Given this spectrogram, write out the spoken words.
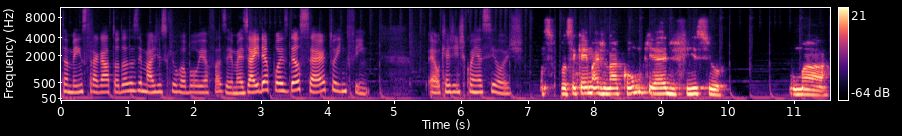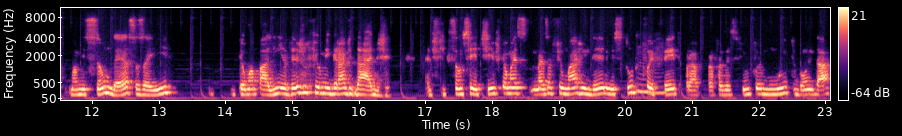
também estragar todas as imagens que o Hubble ia fazer. Mas aí depois deu certo, enfim. É o que a gente conhece hoje. Se você quer imaginar como que é difícil uma, uma missão dessas aí, ter uma palhinha, veja o filme Gravidade. É de ficção científica, mas, mas a filmagem dele, o estudo que foi uhum. feito para fazer esse filme foi muito bom e dá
